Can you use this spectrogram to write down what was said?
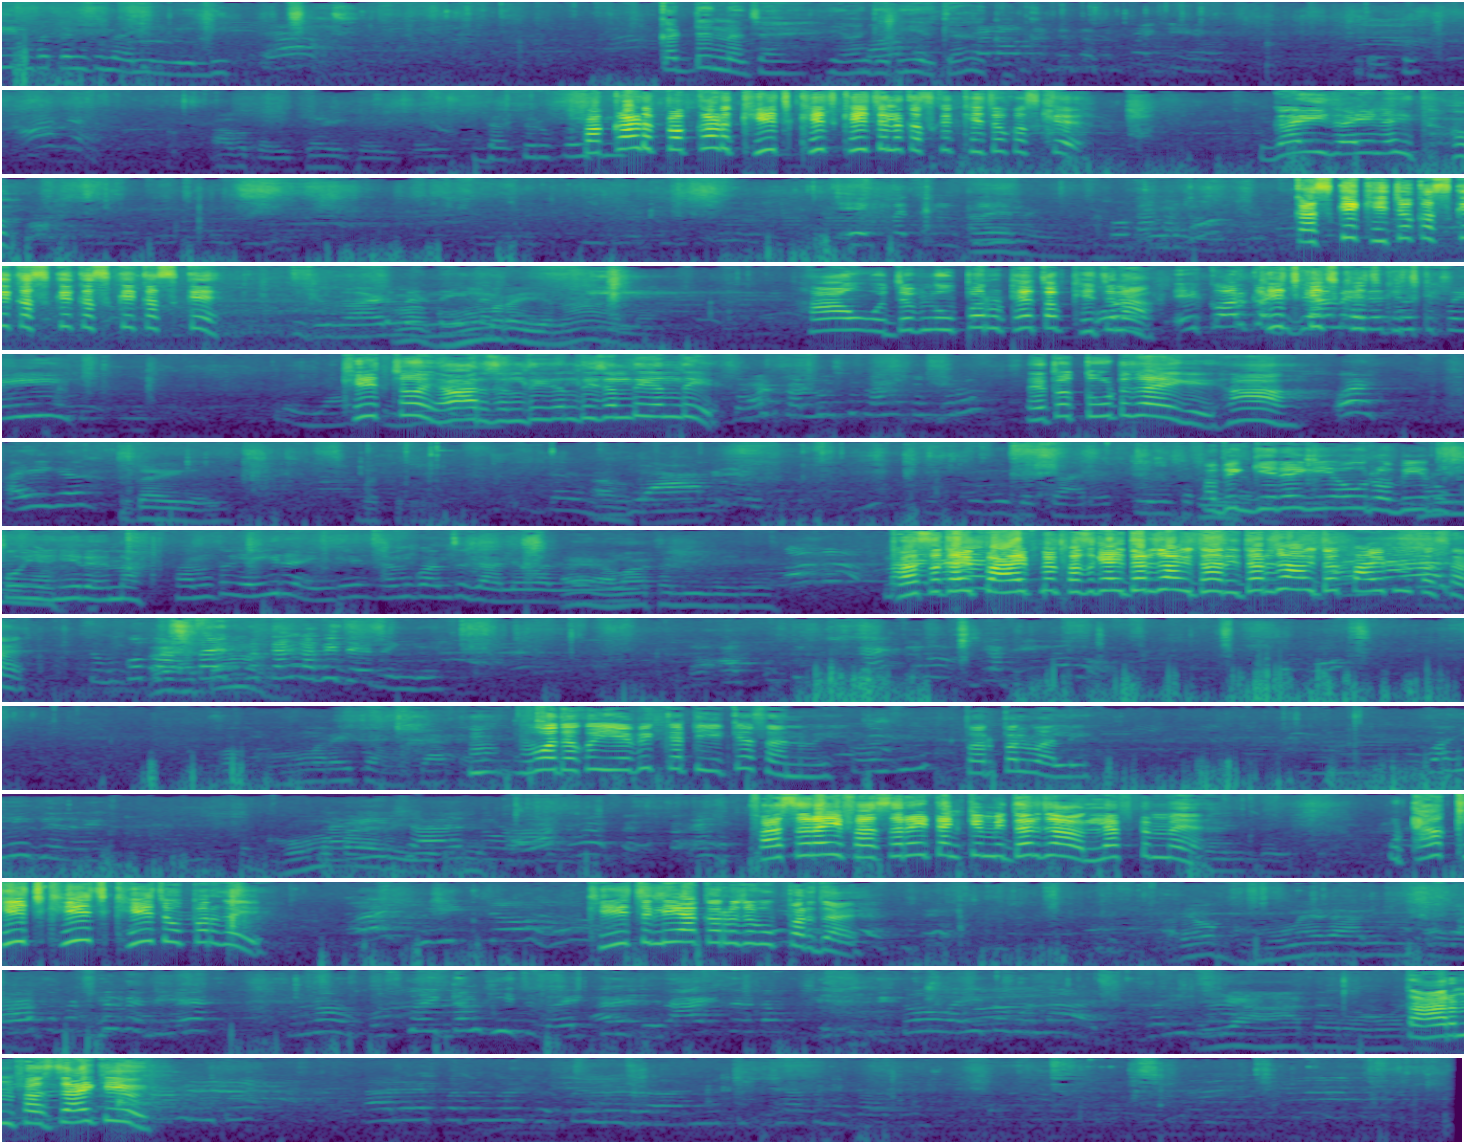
तीन पतंग तो मैंने ले ली। कट ना चाहे यहाँ गिरी है क्या देखो। पकड़ पकड़ खींच खींच खींच ले कसके खींचो कसके। गई गई नहीं तो। एक पतंग कसके खींचो कसके कसके कसके कसके। घूम रही है ना। हाँ जब ऊपर उठे तब खींचना। एक और खींच, खींच, खींच, तो सही। खींचो यार जल्दी जल्दी जल्दी जल्दी। नहीं तो टूट जाएगी हाँ। है अभी गिरेगी और अभी रुको यहीं रहना। हम तो यही रहेंगे हम कौन से जाने वाले हैं? हवा चली गई रे। फंस गई पाइप में फंस गई इधर जाओ इधर इधर जाओ इधर पाइप में फंसा है। तुमको पता है पतंग अभी दे देंगे वो तो हम्म, वो देखो ये भी कटी है क्या सानवी पर्पल वाली। है। फंस रही फंस रही टंकी में इधर जाओ लेफ़्ट में। उठा खींच खींच खींच ऊपर गई। खींच लिया करो जब ऊपर जाए। अरे वो घूमे जा रही है। ना उसको एकदम खींच लो एकदम से। तो वही तो रहो तार में फंस जाएगी।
